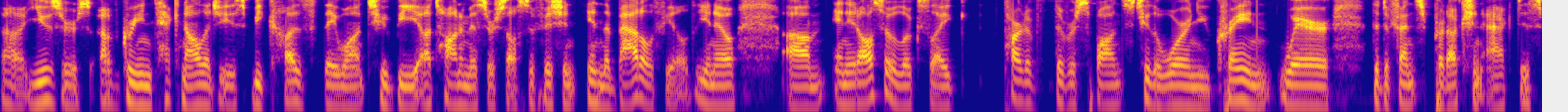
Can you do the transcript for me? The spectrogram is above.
uh, users of green technologies because they want to be autonomous or self sufficient in the battlefield. You know, um, and it also looks like part of the response to the war in Ukraine, where the Defense Production Act is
